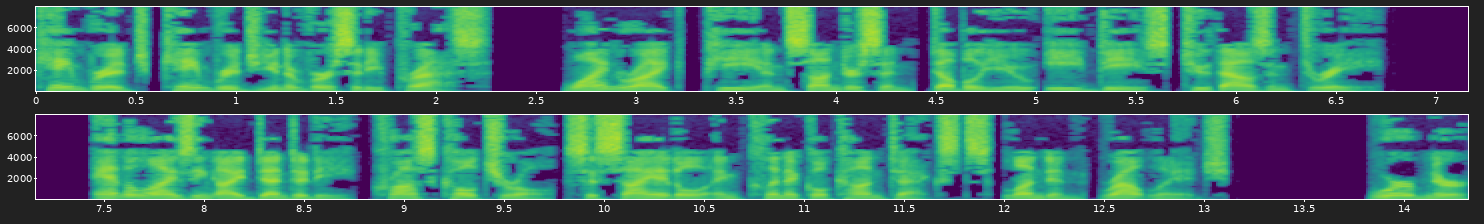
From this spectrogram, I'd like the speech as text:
Cambridge, Cambridge University Press. Weinreich, P. and Saunderson, W. eds 2003. Analyzing Identity, Cross-Cultural, Societal and Clinical Contexts, London, Routledge. Werbner,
